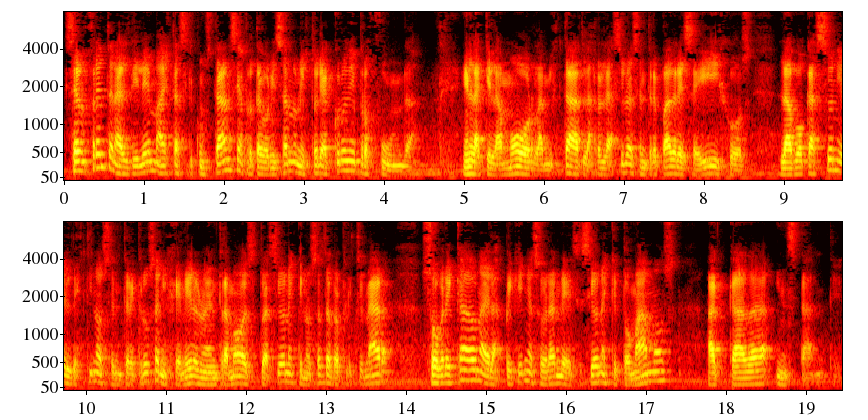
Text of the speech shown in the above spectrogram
se enfrentan al dilema de estas circunstancias protagonizando una historia cruda y profunda, en la que el amor, la amistad, las relaciones entre padres e hijos, la vocación y el destino se entrecruzan y generan un entramado de situaciones que nos hacen reflexionar sobre cada una de las pequeñas o grandes decisiones que tomamos a cada instante.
